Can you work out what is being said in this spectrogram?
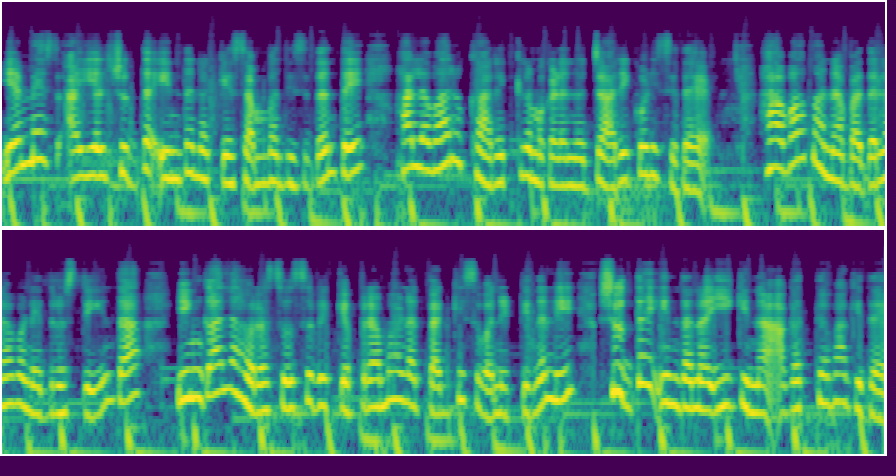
ಎಂಎಸ್ಐಎಲ್ ಶುದ್ಧ ಇಂಧನಕ್ಕೆ ಸಂಬಂಧಿಸಿದಂತೆ ಹಲವಾರು ಕಾರ್ಯಕ್ರಮಗಳನ್ನು ಜಾರಿಗೊಳಿಸಿದೆ. ಹವಾಮಾನ ಬದಲಾವಣೆ ದೃಷ್ಟಿಯಿಂದ ಇಂಗಾಲ ಹೊರಸೂಸುವಿಕೆ ಪ್ರಮಾಣ ತಗ್ಗಿಸುವ ನಿಟ್ಟಿನಲ್ಲಿ ಶುದ್ಧ ಇಂಧನ ಈಗಿನ ಅಗತ್ಯವಾಗಿದೆ.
